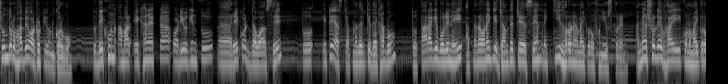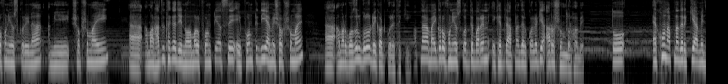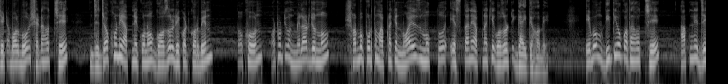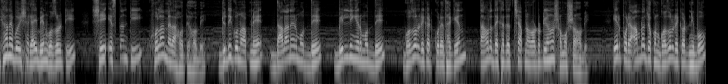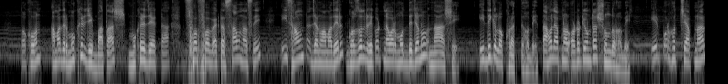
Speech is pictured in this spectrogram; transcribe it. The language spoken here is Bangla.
সুন্দরভাবে অটোটিউন করব। তো দেখুন, আমার এখানে একটা অডিও কিন্তু রেকর্ড দেওয়া আছে। তো এটাই আজকে আপনাদেরকে দেখাবো। তো তার আগে বলে নেই, আপনারা অনেকে জানতে চেয়েছেন আপনি কি ধরনের মাইক্রোফোন ইউজ করেন। আমি আসলে ভাই কোনো মাইক্রোফোন ইউজ করি না। আমি সবসময় আমার হাতে থাকা যে নর্মাল ফোনটি আছে, এই ফোনটি দিয়ে আমি সবসময় আমার গজলগুলো রেকর্ড করে থাকি। আপনারা মাইক্রোফোন ইউজ করতে পারেন, এক্ষেত্রে আপনাদের কোয়ালিটি আরও সুন্দর হবে। তো এখন আপনাদেরকে আমি যেটা বলব সেটা হচ্ছে যে যখনই আপনি কোনো গজল রেকর্ড করবেন, তখন অটোটিউন মেলার জন্য সর্বপ্রথম আপনাকে নয়েজ মুক্ত স্থানে আপনাকে গজলটি গাইতে হবে। এবং দ্বিতীয় কথা হচ্ছে, আপনি যেখানে বসে গাইবেন গজলটি, সেই স্থানটি খোলামেলা হতে হবে। যদি কোনো আপনি দালানের মধ্যে বিল্ডিংয়ের মধ্যে গজল রেকর্ড করে থাকেন, তাহলে দেখা যাচ্ছে আপনার অটোটিউনের সমস্যা হবে। এরপরে আমরা যখন গজল রেকর্ড নিব তখন আমাদের মুখের যে বাতাস, মুখের যে একটা ফপ ফপ একটা সাউন্ড আছে, এই সাউন্ডটা যেন আমাদের গজল রেকর্ড নেওয়ার মধ্যে যেন না আসে, এই দিকে লক্ষ্য রাখতে হবে। তাহলে আপনার অটোটিউনটা সুন্দর হবে। এরপর হচ্ছে আপনার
